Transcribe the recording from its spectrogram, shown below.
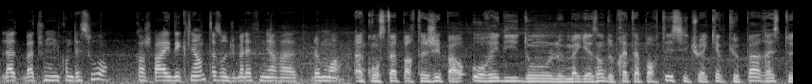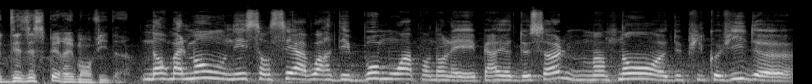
Là, bah, tout le monde comptait sous. Quand je parle avec des clientes, elles ont du mal à finir euh, le mois. Un constat partagé par Aurélie, dont le magasin de prêt-à-porter situé à quelque part reste désespérément vide. Normalement, on est censé avoir des beaux mois pendant les périodes de sol. Maintenant, euh, depuis le Covid, euh,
